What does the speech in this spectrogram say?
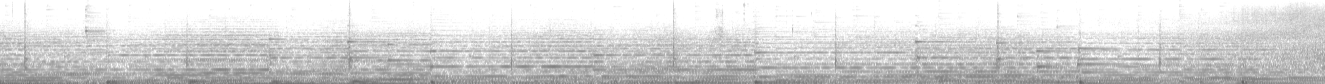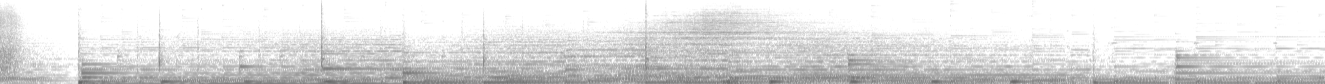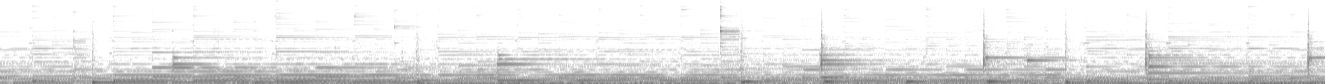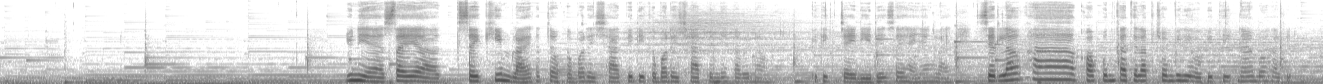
อยู่เนี่ยใส่อ่าใส่ครีมหลายกระจกกับ่ได้ชาร์พี่ติ๊กกับ่ได้ชาร์เป็นเด้อค่ะพี่น้องพี่ติ๊กใจดีได้ใส่ให้อย่างไรเสร็จแล้วค่ะ ขอบคุณค่ะที่รับชมวิดีโอพี่ติ๊กนะบ่ค่ะพี่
